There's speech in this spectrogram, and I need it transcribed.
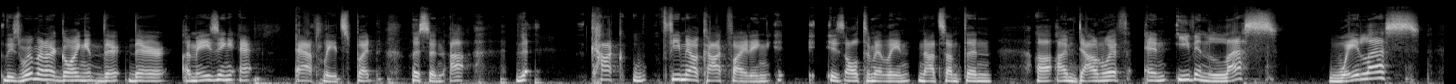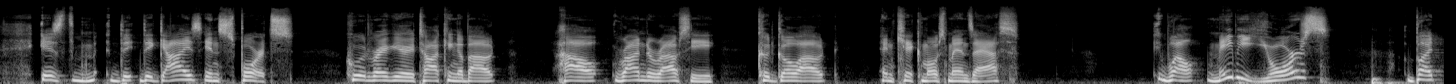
these women are going in. They're they're amazing a- athletes, but listen, uh, the cock female cockfighting is ultimately not something uh, I'm down with, and even less, way less, is the, the guys in sports who are regularly talking about how Ronda Rousey could go out and kick most men's ass. Well, maybe yours, but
